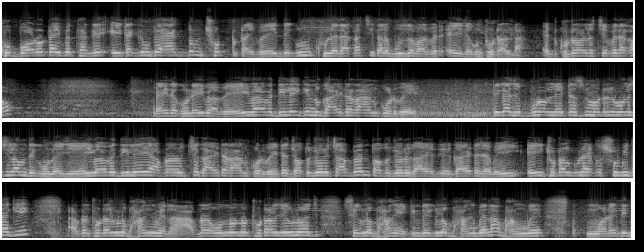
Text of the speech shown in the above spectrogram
খুব বড় টাইপের থাকে, এটা কিন্তু একদম ছোট্ট টাইপের এই দেখুন, খুলে দেখাচ্ছি, তাহলে বুঝতে পারবেন। এই দেখুন টোটালটা একটু টোটালটা চেপে দেখাও। এই দেখুন, এইভাবে এইভাবে দিলেই কিন্তু গাড়িটা রান করবে। ঠিক আছে, পুরো লেটেস্ট মডেল বলেছিলাম, দেখুন, এই যে এইভাবে দিলেই আপনার হচ্ছে গাড়িটা রান করবে। এটা যত জোরে চাপবেন, তত জোরে গাড়ি, গাড়িটা যাবে। এই এই টোটালগুলো একটা সুবিধা কি? আপনার টোটালগুলো ভাঙবে না। আপনার অন্য অন্য টোটাল যেগুলো আছে, সেগুলো ভাঙে। কিন্তু এগুলো ভাঙবে না, ভাঙবে অনেক দিন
